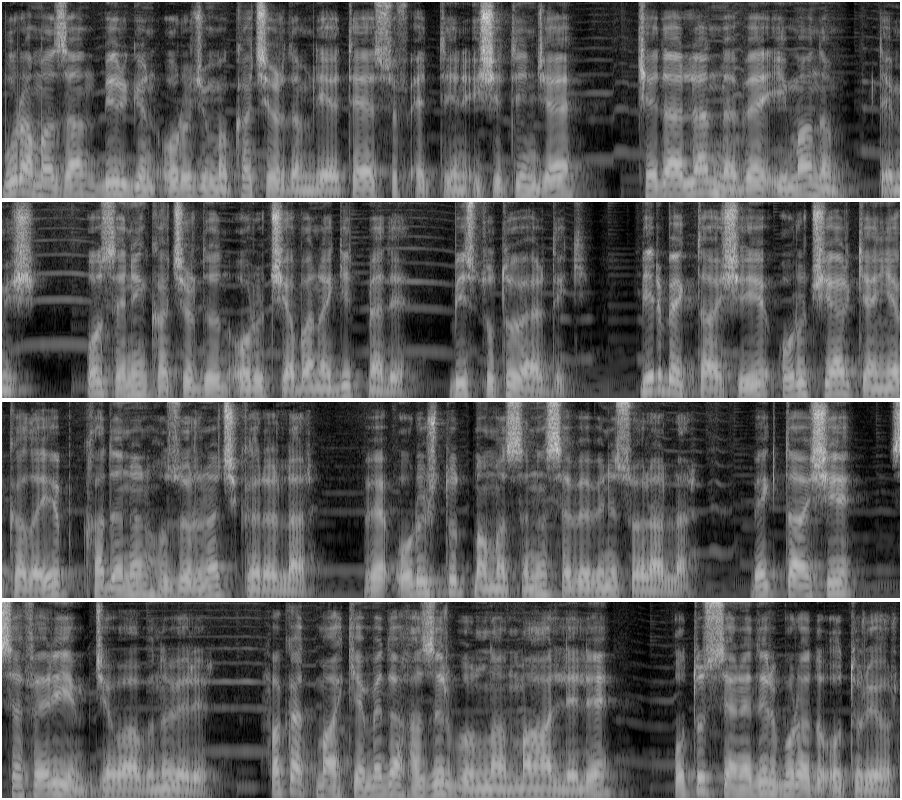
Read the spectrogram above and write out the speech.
bu Ramazan bir gün orucumu kaçırdım diye teessüf ettiğini işitince kederlenme be imanım demiş. O senin kaçırdığın oruç yabana gitmedi. Biz tutuverdik. Bir Bektaşi'yi oruç yerken yakalayıp kadının huzuruna çıkarırlar ve oruç tutmamasının sebebini sorarlar. Bektaşi seferiyim cevabını verir. Fakat mahkemede hazır bulunan mahalleli 30 senedir burada oturuyor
